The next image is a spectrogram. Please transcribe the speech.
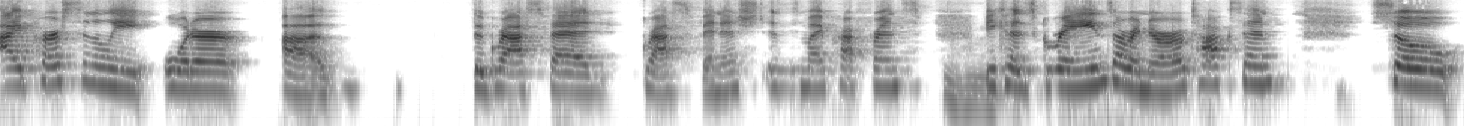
I personally order uh, the grass fed, grass finished is my preference Mhm. because grains are a neurotoxin. So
